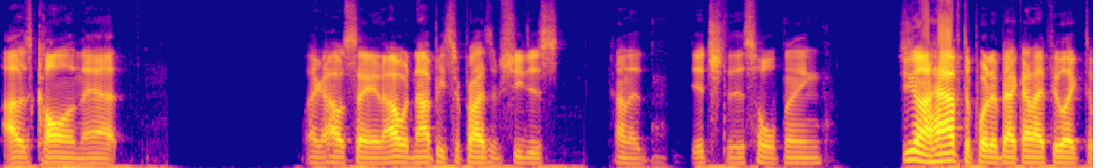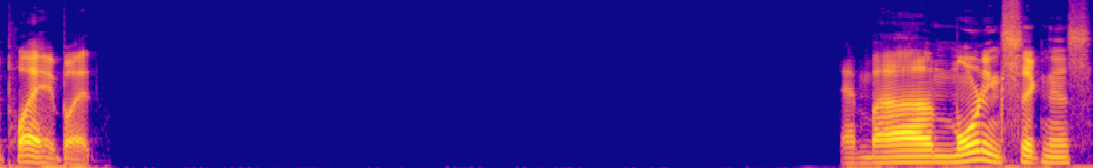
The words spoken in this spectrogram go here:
I was calling that. Like I was saying, I would not be surprised if she just kind of ditched this whole thing. She's gonna have to put it back on. I feel like to play, but that uh, morning sickness.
